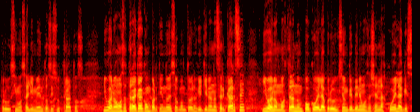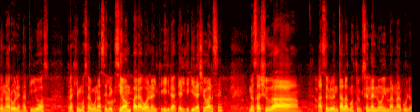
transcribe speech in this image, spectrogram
producimos alimentos y sustratos. Y bueno, vamos a estar acá compartiendo eso con todos los que quieran acercarse y bueno, mostrando un poco de la producción que tenemos allá en la escuela, que son árboles nativos. Trajimos alguna selección para, bueno, el que quiera, el que quiera llevarse, nos ayuda a, a solventar la construcción del nuevo invernáculo.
